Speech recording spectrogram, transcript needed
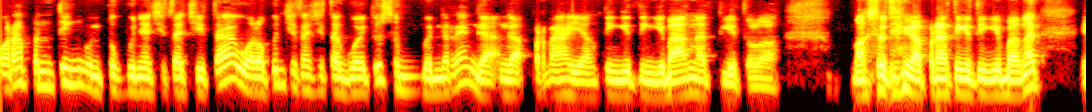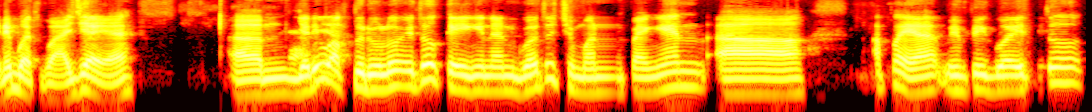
orang penting untuk punya cita-cita, walaupun cita-cita gue itu sebenarnya nggak nggak pernah yang tinggi-tinggi banget gitu loh. Maksudnya nggak pernah tinggi-tinggi banget. Ini buat gue aja ya. Um, ya jadi ya. waktu dulu itu keinginan gue tuh cuman pengen uh, apa ya mimpi gue itu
